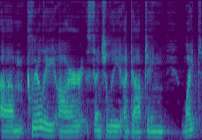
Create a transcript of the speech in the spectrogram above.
um, clearly are essentially adopting white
